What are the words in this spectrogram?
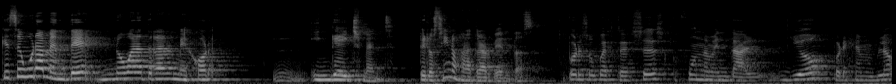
que seguramente no van a tener mejor mm, engagement, pero sí nos van a traer ventas. Por supuesto, eso es fundamental. Yo, por ejemplo,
